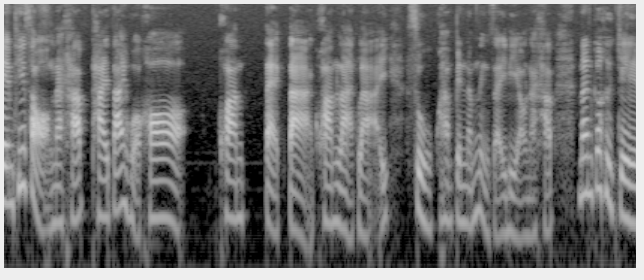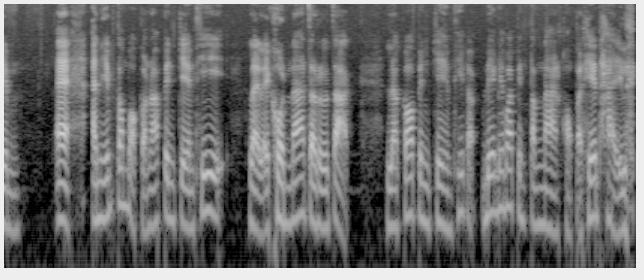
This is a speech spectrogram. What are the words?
เกมที่ 2 นะครับ ภายใต้หัวข้อความแตกต่างความหลากหลาย สู่ความเป็นน้ำหนึ่งใจเดียวนะครับ นั่นก็คือเกมแอบอันนี้ต้องบอกก่อนว่าเป็นเกมที่หลาย ๆ คนน่าจะรู้จัก แล้วก็เป็นเกมที่แบบเรียกได้ว่าเป็นตำนานของประเทศไทยเล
